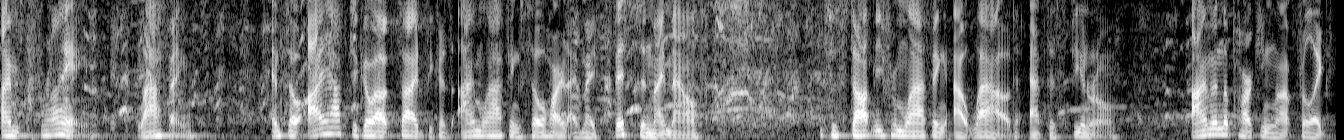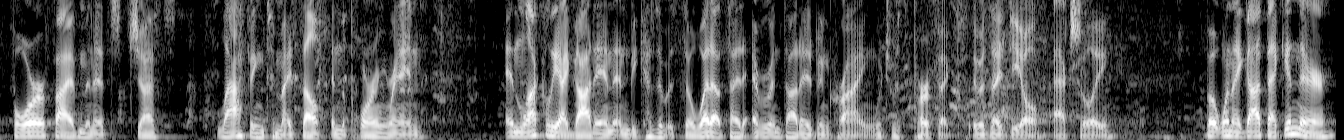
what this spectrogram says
I'm crying, laughing. And so I have to go outside because I'm laughing so hard. I have my fist in my mouth to stop me from laughing out loud at this funeral. I'm in the parking lot for like four or five minutes just laughing to myself in the pouring rain. And luckily, I got in, and because it was so wet outside, everyone thought I had been crying, which was perfect. It was ideal, actually. But when I got back in there,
